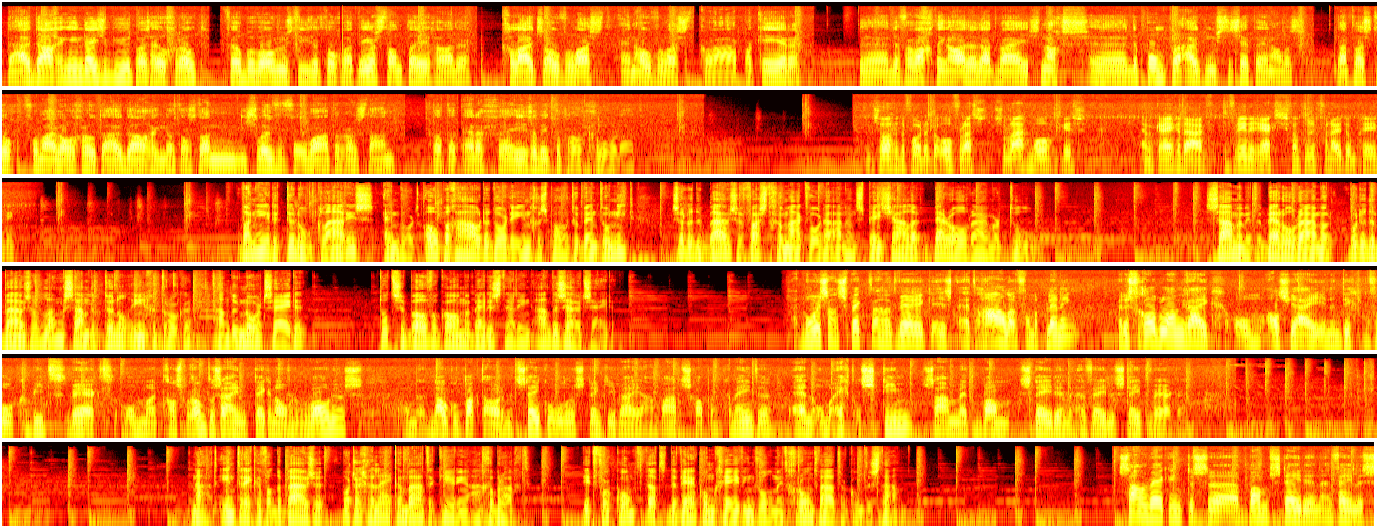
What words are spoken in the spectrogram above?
De uitdaging in deze buurt was heel groot. Veel bewoners die er toch wat weerstand tegen hadden. Geluidsoverlast en overlast qua parkeren. De, de verwachting hadden dat wij s'nachts uh, de pompen uit moesten zetten en alles. Dat was toch voor mij wel een grote uitdaging. Dat als dan die sleuven vol water gaan staan, dat het erg uh, ingewikkeld geworden had. We zorgen ervoor dat de overlast zo laag mogelijk is. En we krijgen daar tevreden reacties van terug vanuit de omgeving. Wanneer de tunnel klaar is en wordt opengehouden door de ingespoten bentoniet, zullen de buizen vastgemaakt worden aan een speciale barrelruimer tool. Samen met de barrelruimer worden de buizen langzaam de tunnel ingetrokken aan de noordzijde, tot ze bovenkomen bij de stelling aan de zuidzijde. Het mooiste aspect aan het werk is het halen van de planning. Het is vooral belangrijk om als jij in een dichtbevolkt gebied werkt, om eh, transparant te zijn tegenover de bewoners. Om nauw contact te houden met stakeholders, denk hierbij aan waterschappen en gemeenten. En om echt als team samen met BAM, steden en vele steden te werken. Na het intrekken van de buizen wordt er gelijk een waterkering aangebracht. Dit voorkomt dat de werkomgeving vol met grondwater komt te staan. Samenwerking tussen eh, BAM, steden en vele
